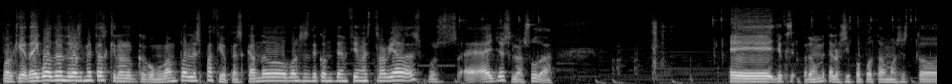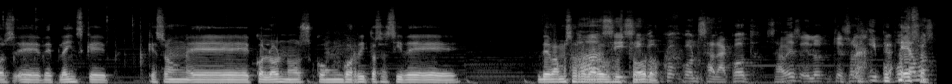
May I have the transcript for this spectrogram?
Porque da igual donde los metas, que, los- que como van por el espacio pescando bolsas de contención extraviadas, pues a ellos se la suda. Eh, yo sé, podemos meter los hipopótamos estos eh, de Planescape, que son eh, colonos con gorritos así de. De vamos a robar Ah, sí, sí, oro. con, con- Saracot, ¿sabes? Eh, Que son hipopótamos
